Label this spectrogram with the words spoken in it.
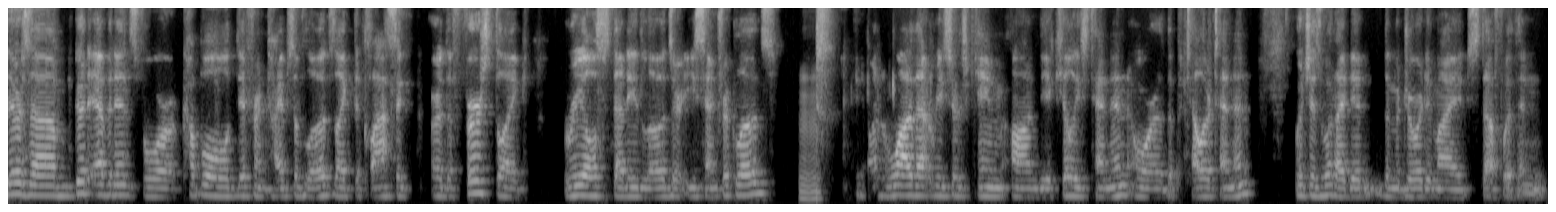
there's um, good evidence for a couple different types of loads like the classic or the first like real studied loads are eccentric loads. Mm-hmm a lot of that research came on the Achilles tendon or the patellar tendon, which is what I did the majority of my stuff with in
